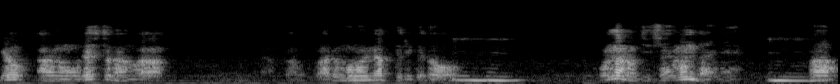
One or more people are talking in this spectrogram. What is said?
料あの、レストランが、なんか悪者になってるけうん。ど、うんこんなの実際問題ね。うん。うん。まあ、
